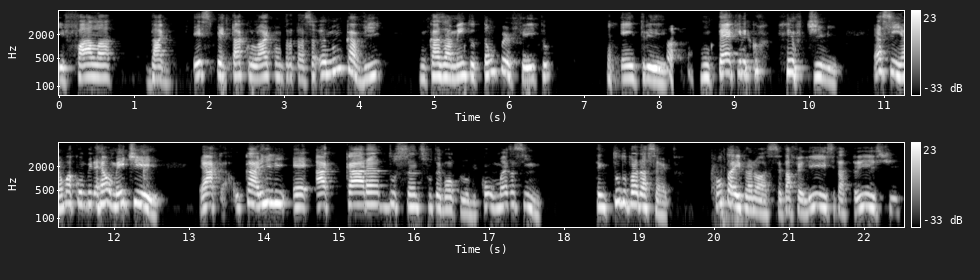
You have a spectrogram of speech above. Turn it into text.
e fala da espetacular contratação. Eu nunca vi um casamento tão perfeito entre um técnico e um time. É assim, é uma combinação. Realmente, é a- o Carilli é a cara do Santos Futebol Clube. Com- Mas assim, tem tudo para dar certo. Conta aí para nós. Você tá feliz? Você tá triste?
